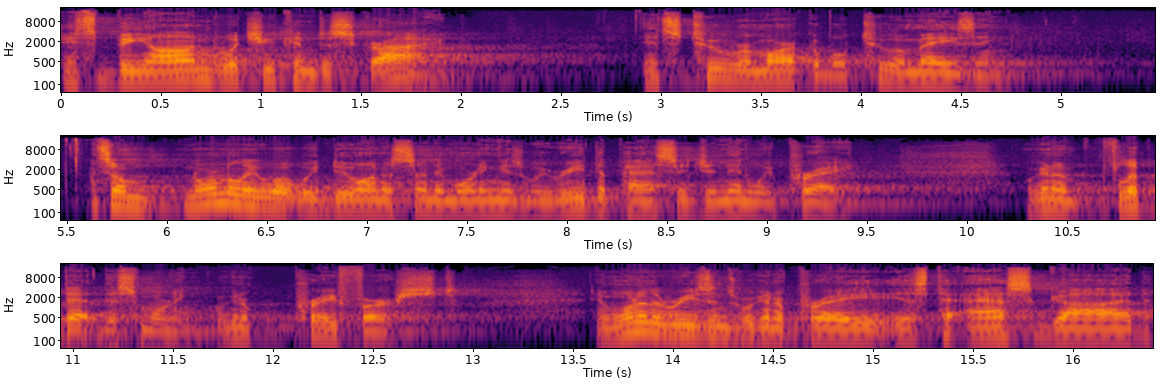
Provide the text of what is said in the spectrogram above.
It's beyond what you can describe. It's too remarkable, too amazing. So, normally, what we do on a Sunday morning is we read the passage and then we pray. We're going to flip that this morning. We're going to pray first. And one of the reasons we're going to pray is to ask God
